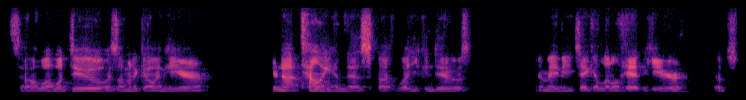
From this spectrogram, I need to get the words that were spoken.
So what we'll do is I'm going to go in here. You're not telling him this, but what you can do is, you know, maybe you take a little hit here. Oops.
